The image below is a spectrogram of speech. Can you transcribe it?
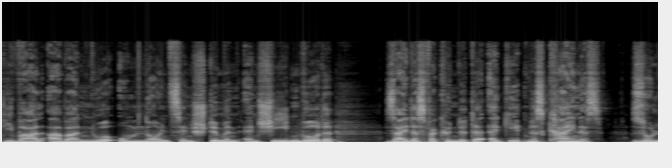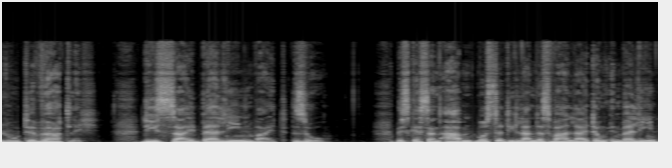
die Wahl aber nur um 19 Stimmen entschieden wurde, sei das verkündete Ergebnis keines, so Lute wörtlich. Dies sei berlinweit so. Bis gestern Abend musste die Landeswahlleitung in Berlin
